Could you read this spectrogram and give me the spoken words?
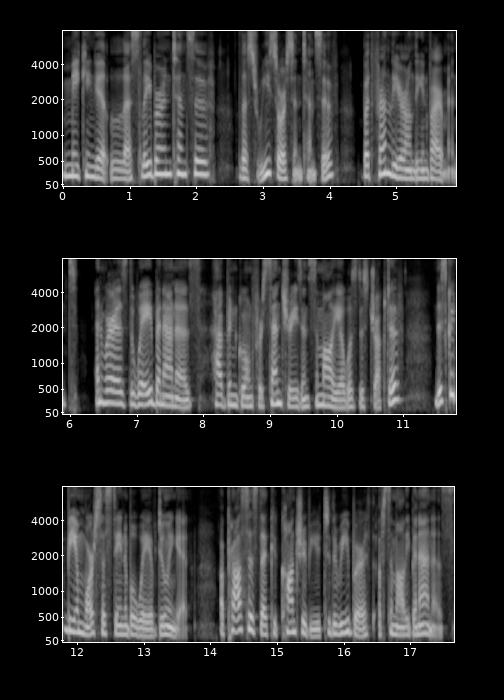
making it less labor intensive, less resource intensive, but friendlier on the environment. And whereas the way bananas have been grown for centuries in Somalia was destructive, this could be a more sustainable way of doing it, a process that could contribute to the rebirth of Somali bananas.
